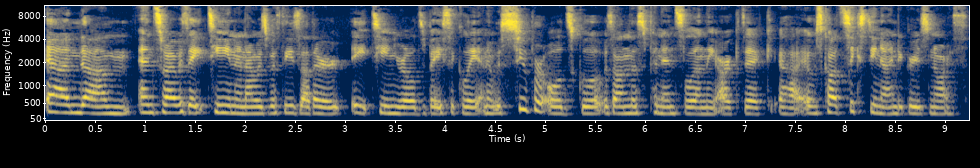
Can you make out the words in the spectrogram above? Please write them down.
and um, and so I was 18 and I was with these other 18 year olds basically, and it was super old school. It was on this peninsula in the Arctic. Uh, it was called 69 degrees north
